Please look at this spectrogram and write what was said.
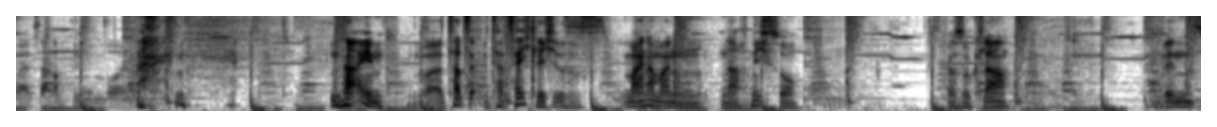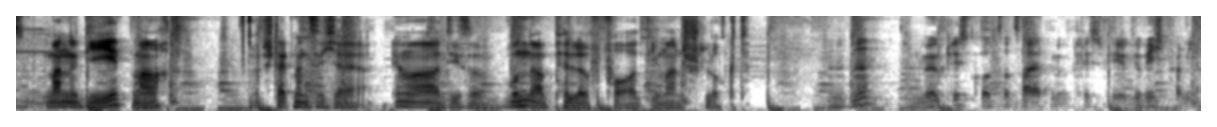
weil sie abnehmen wollen. Nein, tats tatsächlich ist es meiner Meinung nach nicht so. Also klar, wenn man eine Diät macht, stellt man sich ja immer diese Wunderpille vor, die man schluckt. mhm. In möglichst kurzer Zeit möglichst viel Gewicht verlieren.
